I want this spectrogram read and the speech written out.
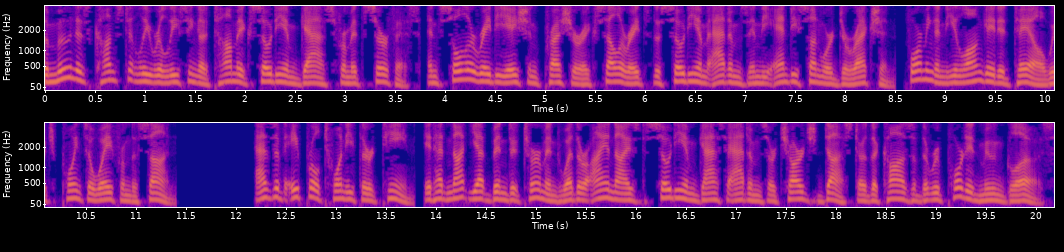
The Moon is constantly releasing atomic sodium gas from its surface, and solar radiation pressure accelerates the sodium atoms in the anti-sunward direction, forming an elongated tail which points away from the Sun. As of April 2013, it had not yet been determined whether ionized sodium gas atoms or charged dust are the cause of the reported Moon glows.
